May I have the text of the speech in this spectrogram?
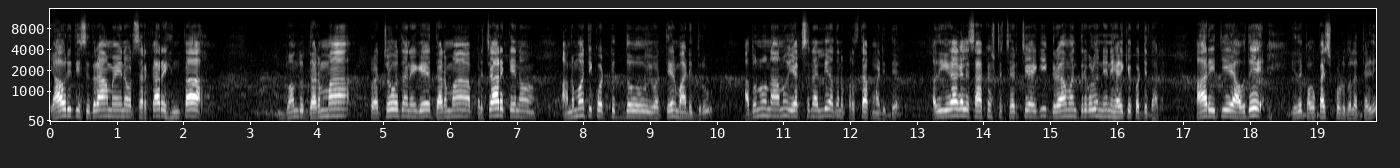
ಯಾವ ರೀತಿ ಸಿದ್ದರಾಮಯ್ಯನವ್ರ ಸರ್ಕಾರ ಇಂಥ ಒಂದು ಧರ್ಮ ಪ್ರಚೋದನೆಗೆ, ಧರ್ಮ ಪ್ರಚಾರಕ್ಕೇನು ಅನುಮತಿ ಕೊಟ್ಟಿದ್ದು ಇವತ್ತೇನು ಮಾಡಿದ್ರು, ಅದನ್ನು ನಾನು ಎಕ್ಸ್ನಲ್ಲಿ ಅದನ್ನು ಪ್ರಸ್ತಾಪ ಮಾಡಿದ್ದೆ. ಅದು ಈಗಾಗಲೇ ಸಾಕಷ್ಟು ಚರ್ಚೆಯಾಗಿ ಗೃಹ ಮಂತ್ರಿಗಳು ನಿನ್ನೆ ಹೇಳಿಕೆ ಕೊಟ್ಟಿದ್ದಾರೆ. ಆ ರೀತಿ ಯಾವುದೇ ಇದಕ್ಕೆ ಅವಕಾಶ ಕೊಡೋದಿಲ್ಲ ಅಂತೇಳಿ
